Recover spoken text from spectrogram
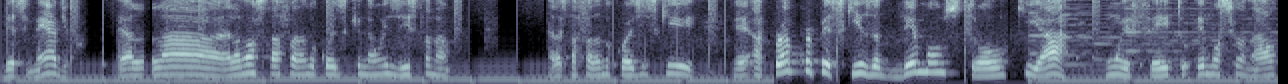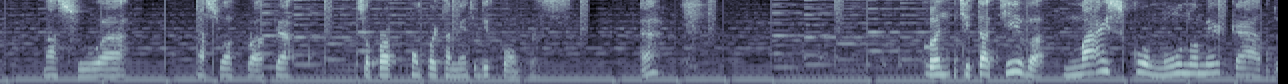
desse médico, ela, ela não está falando coisas que não existam, não. Ela está falando coisas que é, a própria pesquisa demonstrou que há um efeito emocional na sua, na sua própria, seu próprio comportamento de compras. Né? Quantitativa mais comum no mercado.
